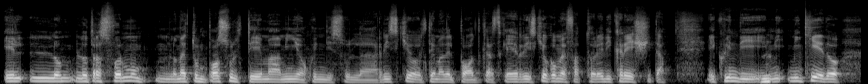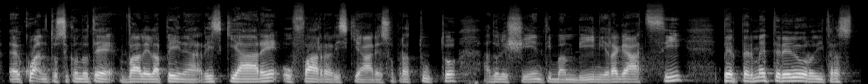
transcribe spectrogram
e lo, lo trasformo, lo metto un po' sul tema mio, quindi sul rischio, il tema del podcast, che è il rischio come fattore di crescita e quindi mm. mi, mi, chiedo eh, quanto secondo te vale la pena rischiare o far rischiare soprattutto adolescenti, bambini, ragazzi per permettere loro di trasformare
